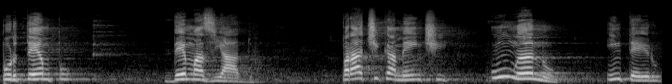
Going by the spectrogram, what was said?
por tempo demasiado, praticamente um ano inteiro,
